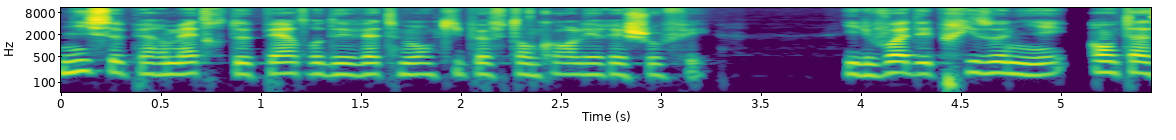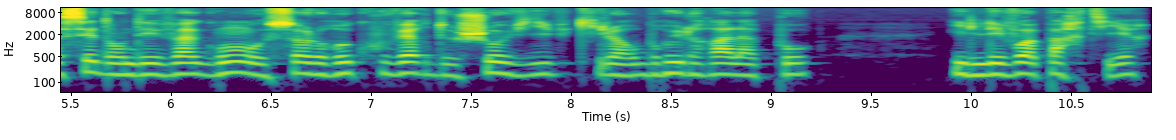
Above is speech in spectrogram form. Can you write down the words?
ni se permettre de perdre des vêtements qui peuvent encore les réchauffer. Il voit des prisonniers entassés dans des wagons au sol recouvert de chaux vives qui leur brûlera la peau. Il les voit partir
